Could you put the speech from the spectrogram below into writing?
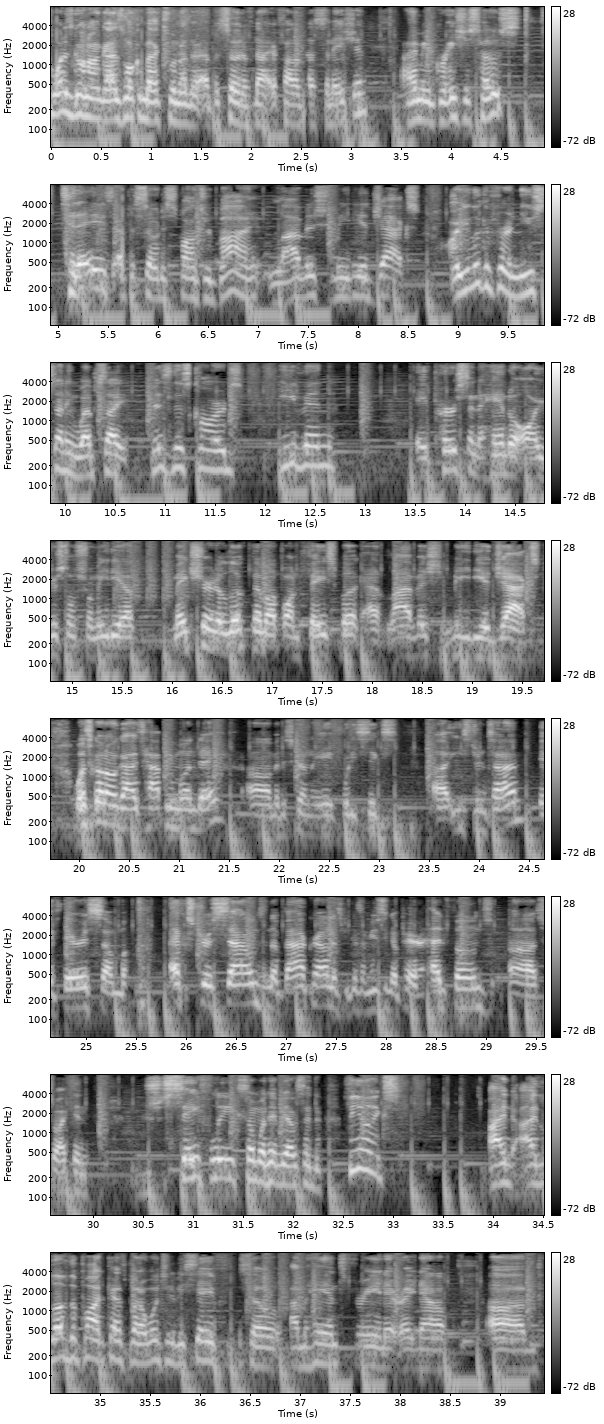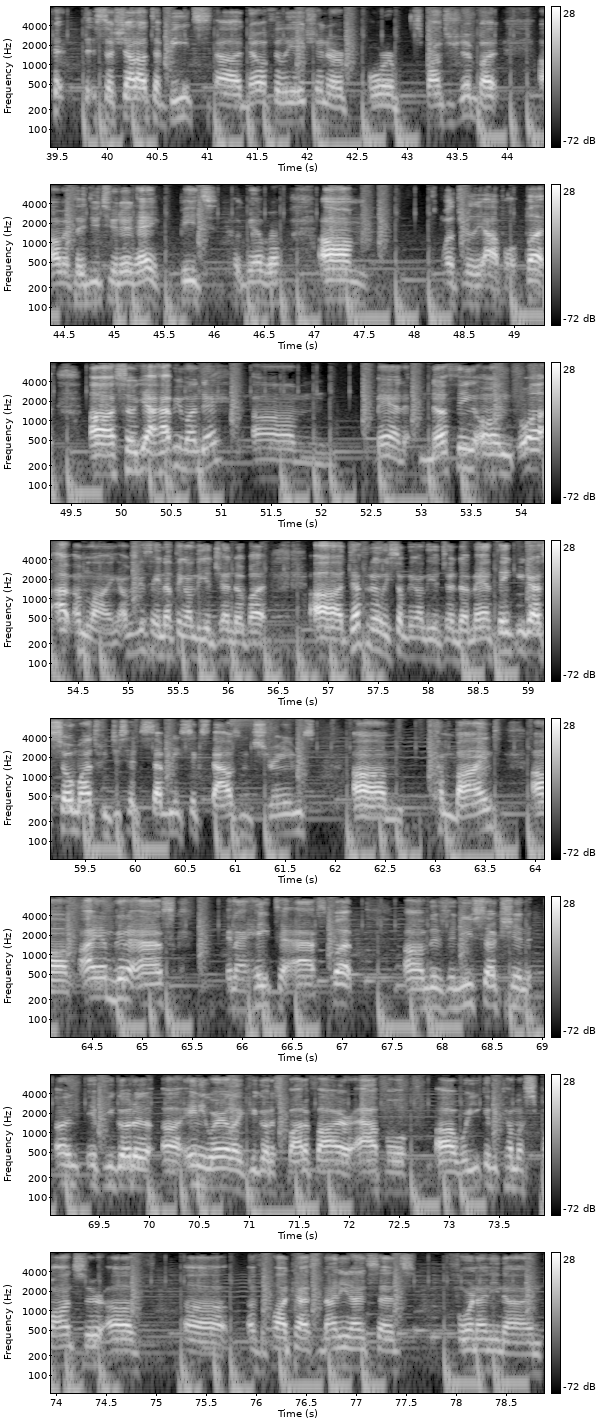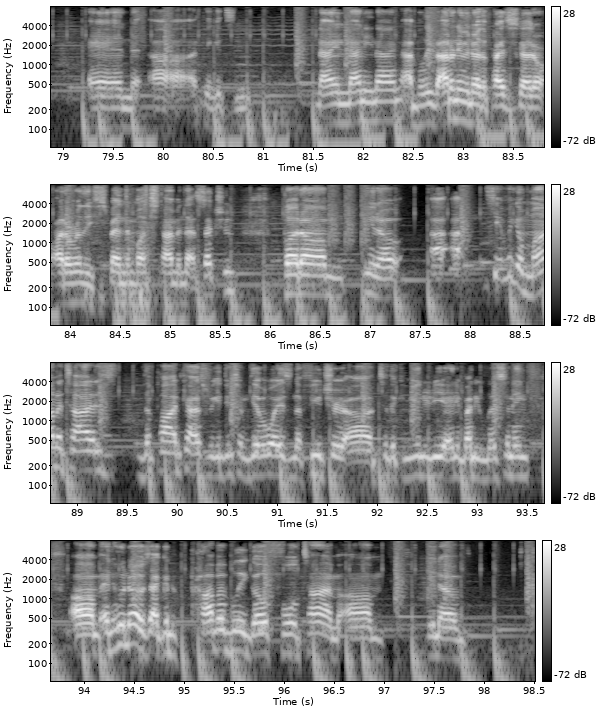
So, what is going on, guys? Welcome back to another episode of Not Your Final Destination. I'm your gracious host. Today's episode is sponsored by Lavish Media Jacks. Are you looking for a new stunning website, business cards, even a person to handle all your social media? Make sure to look them up on Facebook at Lavish Media Jacks. What's going on, guys? Happy Monday. Um, it is currently 846 uh, Eastern Time. If there is some extra sounds in the background, it's because I'm using a pair of headphones uh, so I can safely. Someone hit me up and said, Felix, I, I love the podcast, but I want you to be safe. So I'm hands free in it right now. Um, so shout out to Beats, uh, no affiliation or, or sponsorship, but um, if they do tune in, hey, Beats, hook me up, bro. Um, well, it's really Apple, but uh, so yeah, happy Monday. Um, man, nothing on. Well, I, am lying. I was gonna say nothing on the agenda, but uh, definitely something on the agenda. Man, thank you guys so much. We just hit 76,000 streams um, combined. Um, I am gonna ask, and I hate to ask, but um, there's a new section on, if you go to uh, anywhere, like if you go to Spotify or Apple, uh, where you can become a sponsor of uh, of the podcast. 99 cents, 4.99, and uh, I think it's nine ninety nine. I believe. I don't even know the prices. I don't. I don't really spend much time in that section. But um, you know, I, I, see if we can monetize the podcast. We can do some giveaways in the future uh, to the community. Anybody listening, um, and who knows? I could probably go full time. Um, you know,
